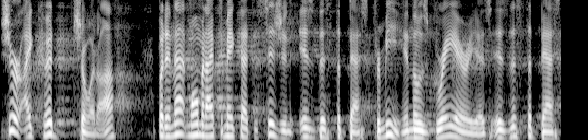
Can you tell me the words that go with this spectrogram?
Sure, I could show it off. But in that moment, I have to make that decision is this the best for me? In those gray areas, is this the best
